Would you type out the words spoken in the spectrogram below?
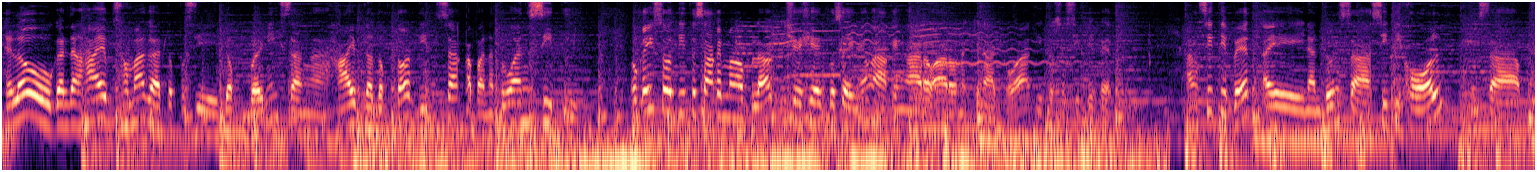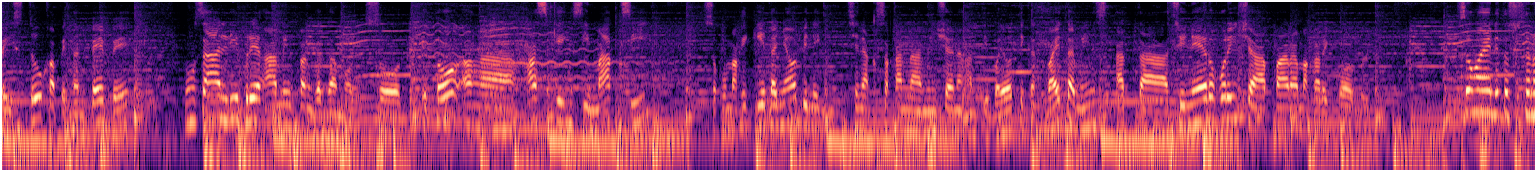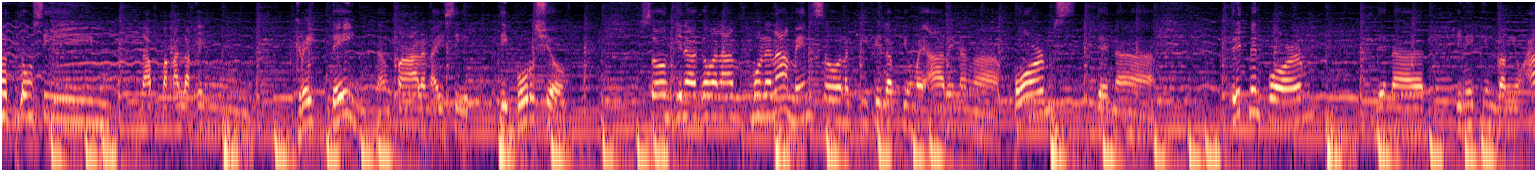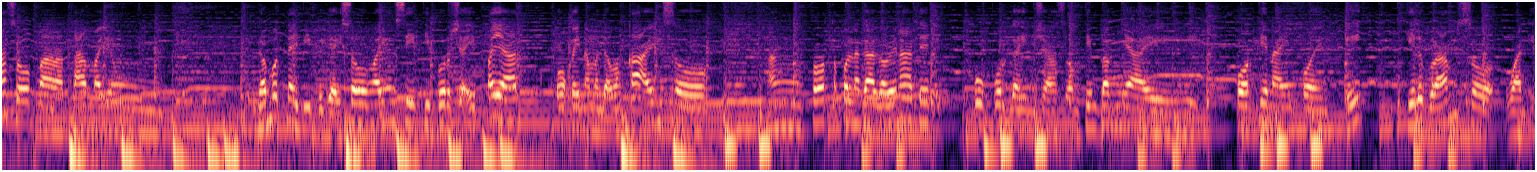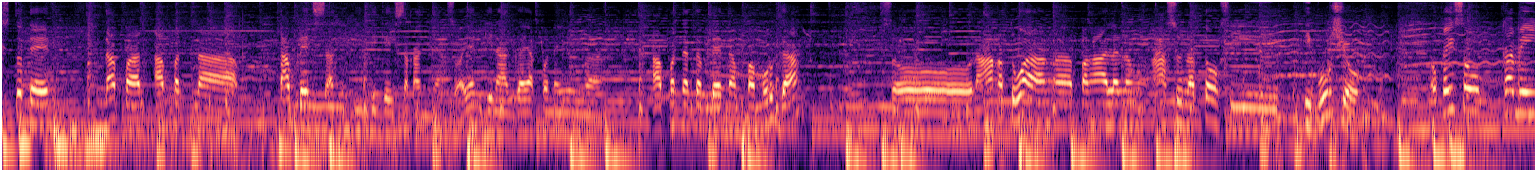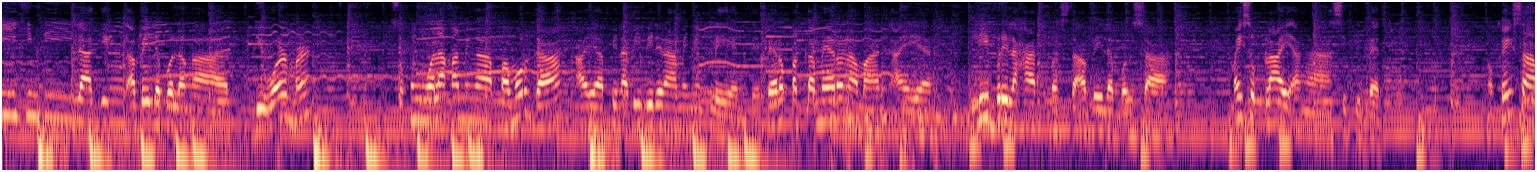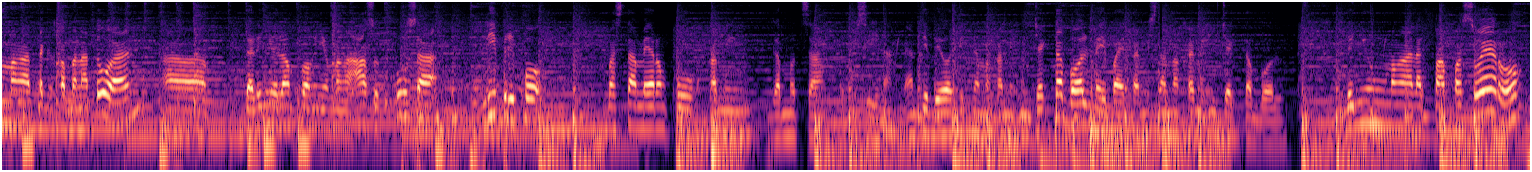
Hello, gandang hayop sa umaga. Ito po si Doc Bernie, isang uh, hayop na doktor dito sa Cabanatuan City. Okay, so dito sa aking mga vlog, i-share ko sa inyo ang aking araw-araw na ginagawa dito sa City Vet. Ang City Vet ay nandun sa City Hall, sa Phase 2, Kapitan Pepe, kung saan libre ang aming panggagamot. So, ito ang uh, husking si Maxi. So, kung makikita nyo, binig, sinaksakan namin siya ng antibiotic at vitamins at uh, sinero ko rin siya para makarecover. So ngayon ito susunod tong si napakalaking Great Dane. Ang pangalan ay si Tiburcio. So ang ginagawa namin, muna namin, so nag-fill up yung may-ari ng ah, forms, then uh, treatment form, then uh, tinitimbang yung aso para tama yung gamot na ibibigay. So ngayon si Tiburcio ay payat, okay naman daw ang kain. So ang protocol na gagawin natin, pupurgahin siya. So ang timbang niya ay 49.8 kilograms. So, 1 is to 10. Dapat, apat na tablets ang ibibigay sa kanya. So, ayan, ginagaya ko na yung uh, apat na tablet ng pamurga. So, nakakatuwa ang uh, pangalan ng aso na to, si Tiburcio. Okay, so kami hindi laging available ang uh, dewormer. So kung wala kaming uh, pamurga, ay uh, pinabibili namin yung kliyente. Pero pagka meron naman, ay uh, libre lahat basta available sa may supply ang uh, City Vet. Okay, sa mga taga-kabanatuan, uh, dalhin nyo lang po ang inyong mga aso at pusa. Libre po. Basta meron po kaming gamot sa opisina. May antibiotic naman kami injectable, may vitamins naman kami injectable. Then yung mga nagpapaswero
